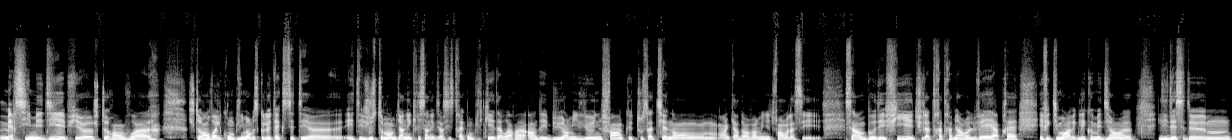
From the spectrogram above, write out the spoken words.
merci Mehdi, et puis je te renvoie, je te renvoie le compliment parce que le texte était, était justement bien écrit. C'est un exercice très compliqué d'avoir un début, un milieu, une fin, que tout ça tienne en un quart d'heure, 20 minutes. Enfin voilà, c'est c'est un beau défi et tu l'as très très bien relevé. Et après, effectivement, avec les comédiens, l'idée c'est de,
